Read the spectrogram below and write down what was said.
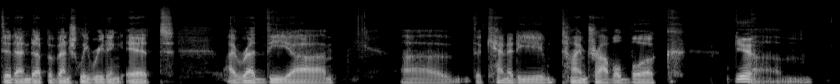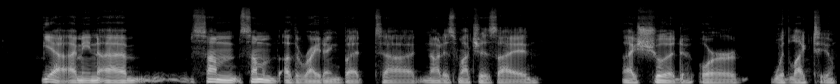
did end up eventually reading it. I read the uh, uh, the Kennedy time travel book. Yeah. Um, yeah, I mean um, some some of the writing, but uh, not as much as I I should or would like to.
